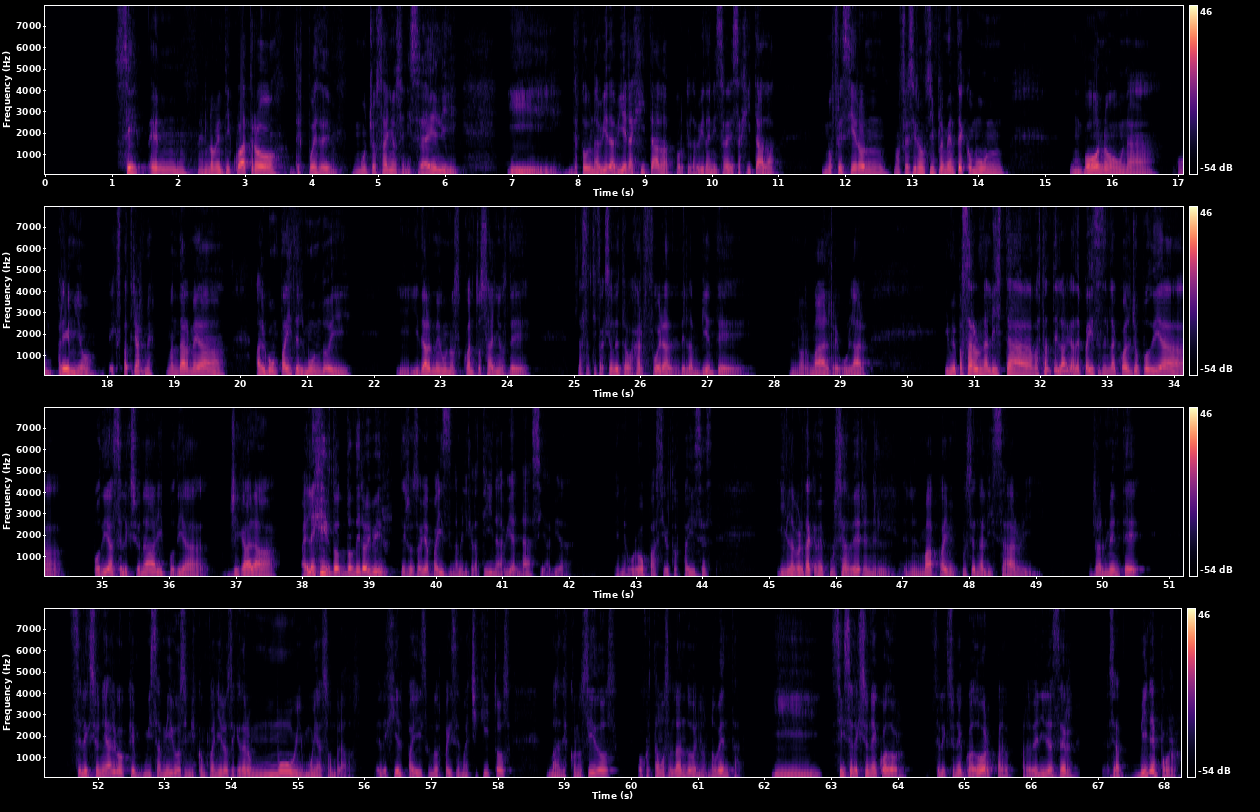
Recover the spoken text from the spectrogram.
Sí, en el 94, después de muchos años en Israel y, y después de una vida bien agitada, porque la vida en Israel es agitada, me ofrecieron, me ofrecieron simplemente como un, un bono, una, un premio, expatriarme, mandarme a algún país del mundo y, darme unos cuantos años de la satisfacción de trabajar fuera del ambiente normal, regular. Y me pasaron una lista bastante larga de países en la cual yo podía, podía seleccionar y podía llegar a, elegir dónde ir a vivir. De hecho, había países en América Latina, había en Asia, había en Europa ciertos países. Y la verdad que me puse a ver en el, mapa y me puse a analizar y realmente seleccioné algo que mis amigos y mis compañeros se quedaron muy, muy asombrados. Elegí el país, uno de los países más chiquitos, más desconocidos. Ojo, estamos hablando en los 90. Y sí, seleccioné Ecuador. Seleccioné Ecuador para, para venir a hacer, o sea, vine por,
